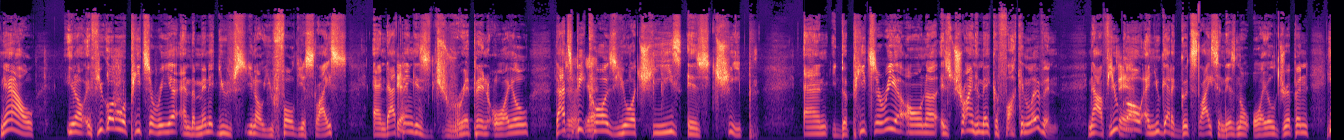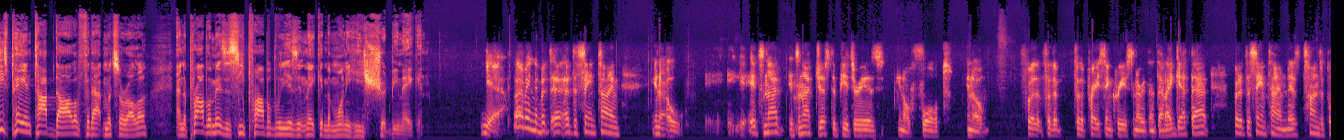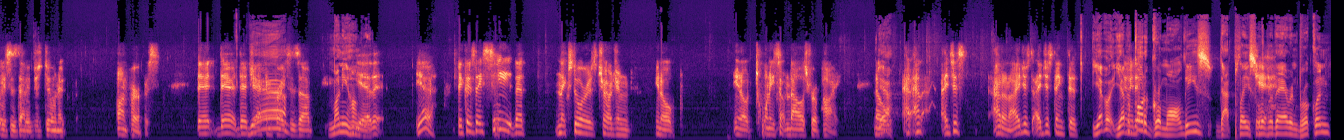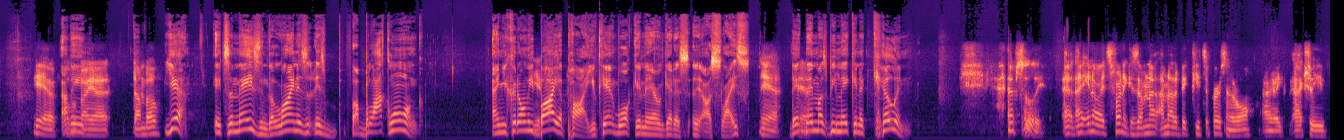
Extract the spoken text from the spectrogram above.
Now, you know, if you go to a pizzeria and the minute you you know you fold your slice and that Yeah. thing is dripping oil, that's Yeah, yeah. because your cheese is cheap and the pizzeria owner is trying to make a fucking living. Now, if you Yeah. go and you get a good slice and there's no oil dripping, he's paying top dollar for that mozzarella. And the problem is, is he probably isn't making the money he should be making. Yeah, I mean, but uh, at the same time, you know, it's not it's not just the pizzeria's you know fault. You know, for the for the for the price increase and everything like that. I get that, but at the same time, there's tons of places that are just doing it on purpose. They're they're they're jacking Yeah. prices up. Money hungry. Yeah, they, yeah, because they see that next door is charging you know, you know, twenty something dollars for a pie. No, Yeah. and I just I don't know. I just I just think that You ever you ever mean, go to Grimaldi's, that place Yeah. over there in Brooklyn? yeah, I over mean- by uh, Dumbo. Yeah, it's amazing. The line is is a block long, and you could only Yeah. buy a pie. You can't walk in there and get a slice. Yeah, They, yeah. they must be making a killing. absolutely. And I, you know, it's funny because I'm not I'm not a big pizza person at all. I actually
